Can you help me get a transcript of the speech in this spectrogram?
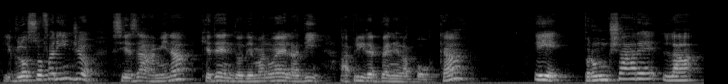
Il glossofaringeo si esamina chiedendo ad Emanuela di aprire bene la bocca e pronunciare la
